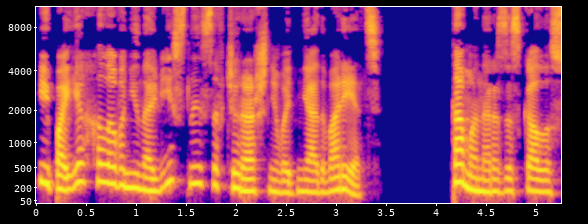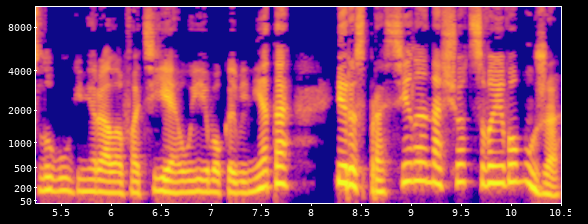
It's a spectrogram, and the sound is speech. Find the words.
и поехала в ненавистный со вчерашнего дня дворец. Там она разыскала слугу генерала Фатье у его кабинета и расспросила насчет своего мужа.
